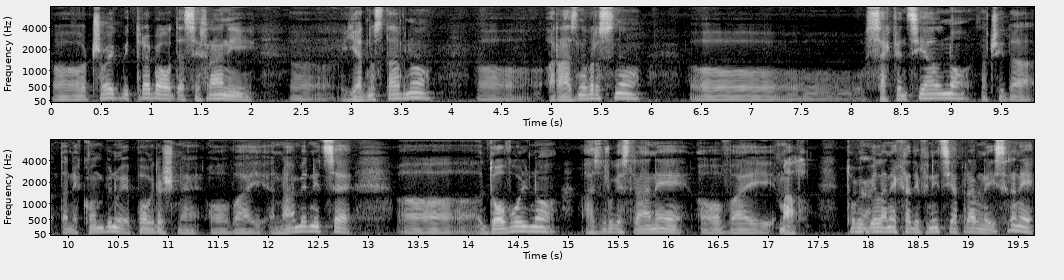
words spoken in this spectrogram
Uh, čovjek bi trebao da se hrani uh, jednostavno, uh, raznovrsno, o, sekvencijalno, znači da, da ne kombinuje pogrešne ovaj namirnice o, dovoljno, a s druge strane ovaj malo. To bi da. bila neka definicija pravne ishrane,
